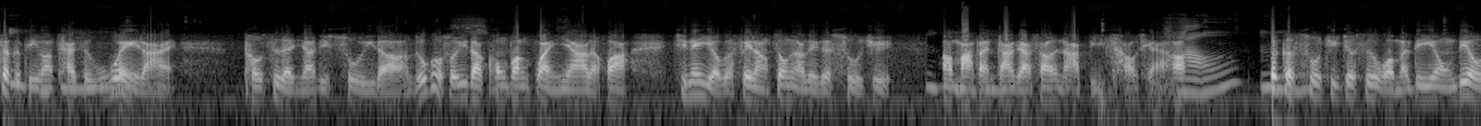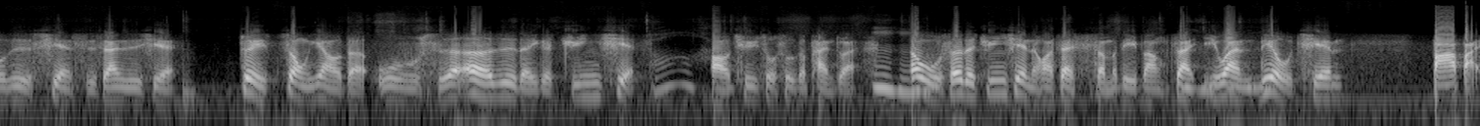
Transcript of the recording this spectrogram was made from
这个地方才是未来投资人要去注意的啊。如果说遇到空方灌压的话，今天有个非常重要的一个数据啊，麻烦大家稍微拿笔抄起来哈、好，嗯。这个数据就是我们利用六日线、十三日线最重要的五十二日的一个均线，哦，好去做出个判断。嗯，那五十二的均线的话，在什么地方？在一万六千八百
